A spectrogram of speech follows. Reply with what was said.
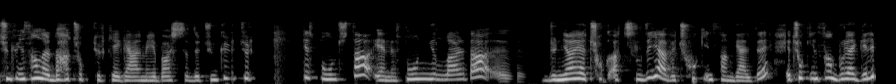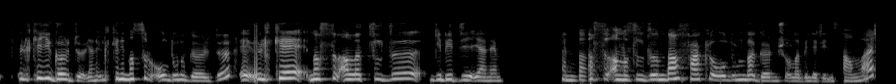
Çünkü insanlar daha çok Türkiye'ye gelmeye başladı. Çünkü Türkiye sonuçta yani son yıllarda dünyaya çok açıldı ya ve çok insan geldi. Çok insan buraya gelip ülkeyi gördü. Yani ülkenin nasıl olduğunu gördü. Ülke nasıl anlatıldığı gibi yani nasıl anlatıldığından farklı olduğunu da görmüş olabilir insanlar.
